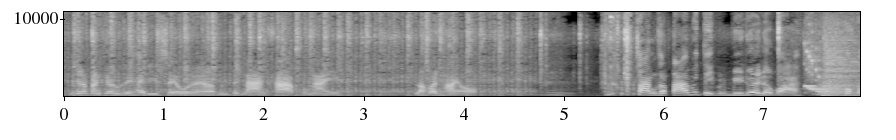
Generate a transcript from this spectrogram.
ไม่ใช่น้ำมันเครื่องเลยให้ดีเซลนะครับ มันเป็นล้างคราบข้างใน แล้วก็ถ่ายออกช่างสตาร์ทไม่ติดมันมีด้วยเหรอวะ ปก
